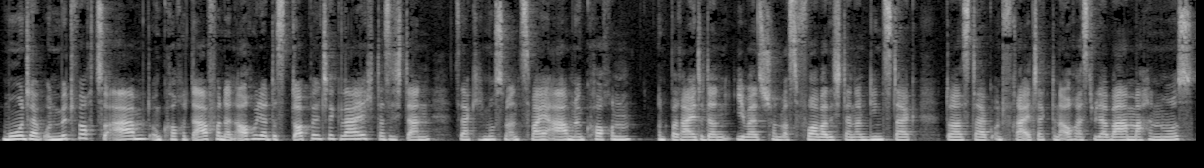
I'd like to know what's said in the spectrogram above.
Montag und Mittwoch zu Abend und koche davon dann auch wieder das Doppelte gleich, dass ich dann sage, ich muss nur an zwei Abenden kochen und bereite dann jeweils schon was vor, was ich dann am Dienstag, Donnerstag und Freitag dann auch erst wieder warm machen muss.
